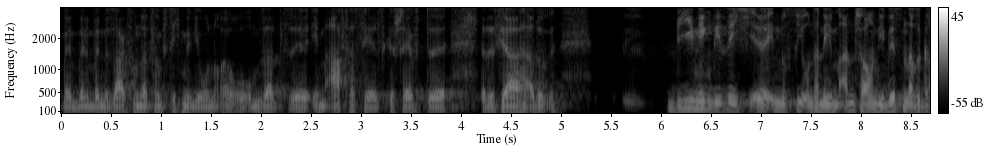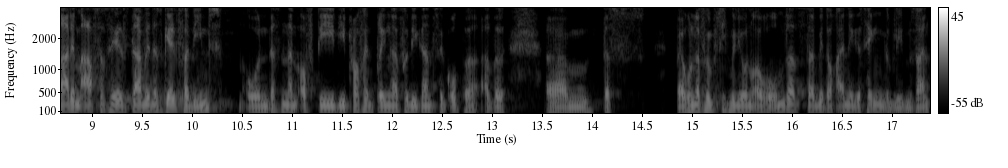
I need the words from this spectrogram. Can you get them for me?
wenn, wenn, wenn, du sagst 150 Millionen Euro Umsatz äh, im After-Sales-Geschäft, äh, das ist ja, also diejenigen, die sich äh, Industrieunternehmen anschauen, die wissen, also gerade im After Sales, da wird das Geld verdient und das sind dann oft die, die Profitbringer für die ganze Gruppe. Also ähm, das bei 150 Millionen Euro Umsatz, da wird auch einiges hängen geblieben sein.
